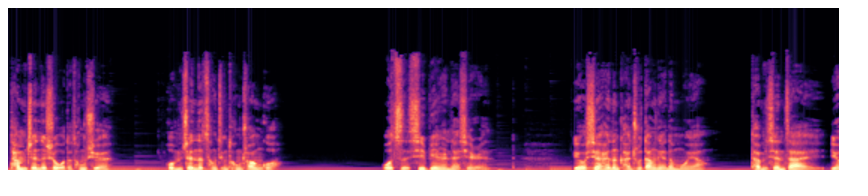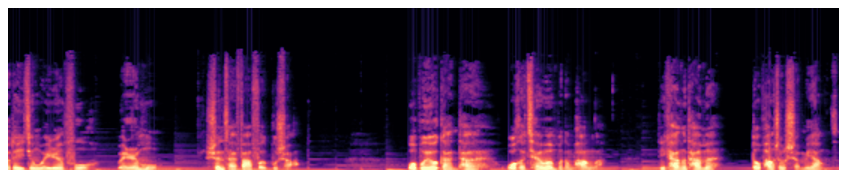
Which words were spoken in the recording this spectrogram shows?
他们真的是我的同学，我们真的曾经同窗过。我仔细辨认那些人，有些还能看出当年的模样，他们现在有的已经为人父、为人母，身材发福了不少。我不由感叹：我可千万不能胖啊！你看看他们，都胖成什么样子？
